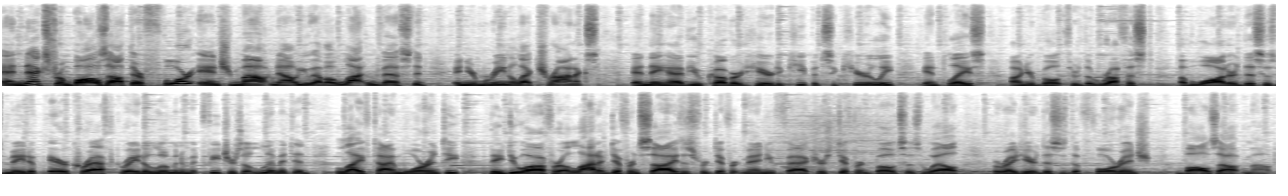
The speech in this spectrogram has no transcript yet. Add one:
And next from Balzout, their four inch mount. Now you have a lot invested in your marine electronics and they have you covered here to keep it securely in place on your boat through the roughest of water. This is made of aircraft grade aluminum. It features a limited lifetime warranty. They do offer a lot of different sizes for different manufacturers, different boats as well. But right here, this is the four inch Balzout mount.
